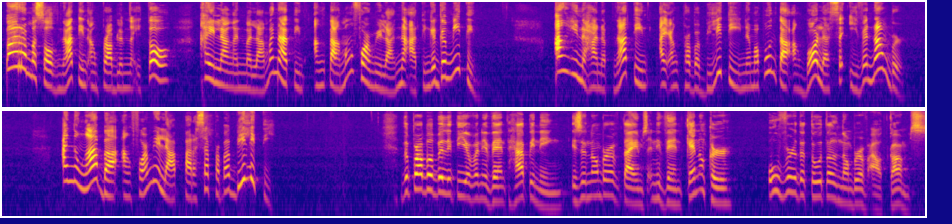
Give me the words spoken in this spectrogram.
Para ma-solve natin ang problem na ito, kailangan malaman natin ang tamang formula na ating gagamitin. Ang hinahanap natin ay ang probability na mapunta ang bola sa even number. Ano nga ba ang formula para sa probability? The probability of an event happening is the number of times an event can occur over the total number of outcomes.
